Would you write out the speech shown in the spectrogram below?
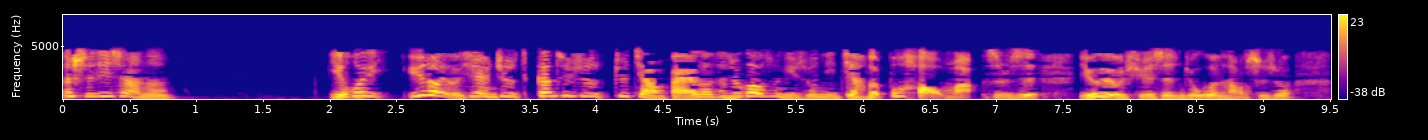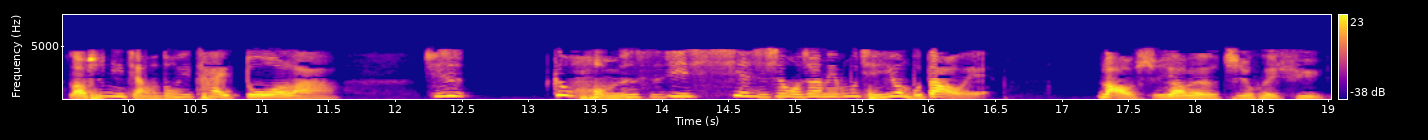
那实际上呢？也会遇到有些人，就干脆就就讲白了，他就告诉你说你讲的不好嘛，是不是？也会有学生就问老师说：“老师，你讲的东西太多啦，其实跟我们实际现实生活上面目前用不到。”诶，老师要不要有智慧去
